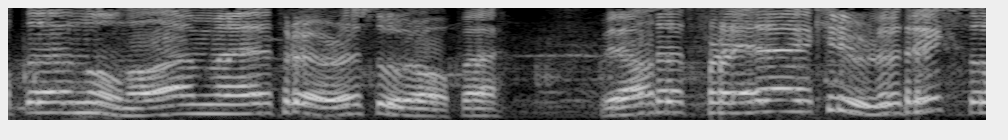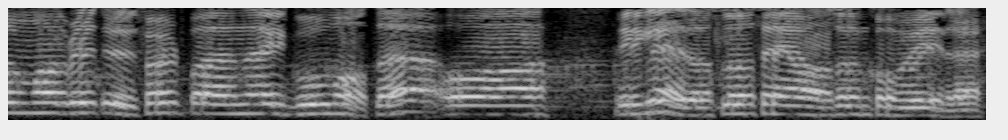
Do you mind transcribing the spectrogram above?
at uh, noen av dem prøver det store hoppet. Vi har sett flere kule triks som har blitt utført på en god måte, og vi gleder oss til å se hva som kommer videre.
